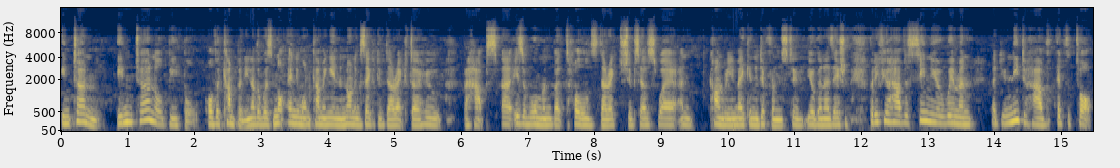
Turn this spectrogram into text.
internal internal people of a company. In other words, not anyone coming in, a non-executive director who perhaps uh, is a woman but holds directorships elsewhere and can't really make any difference to the organization. But if you have the senior women that you need to have at the top,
